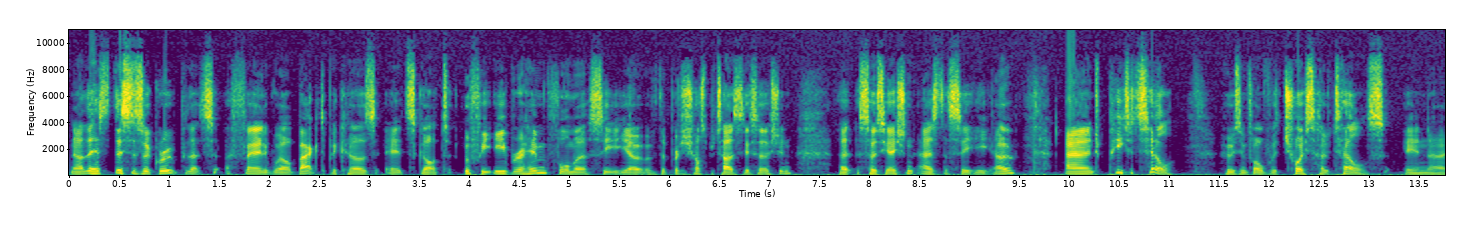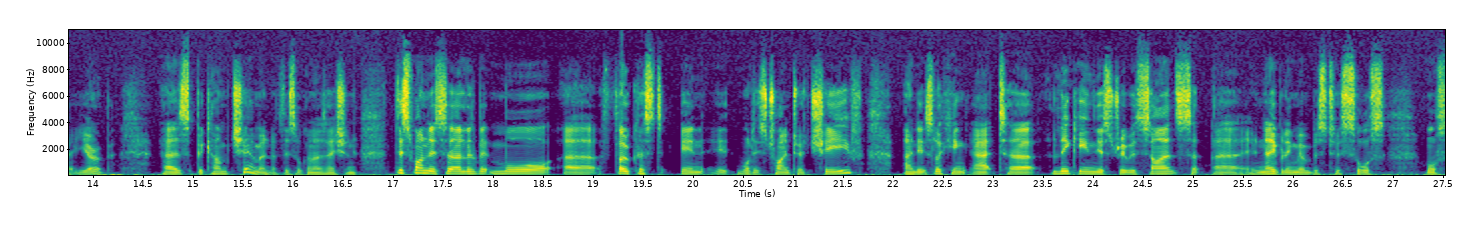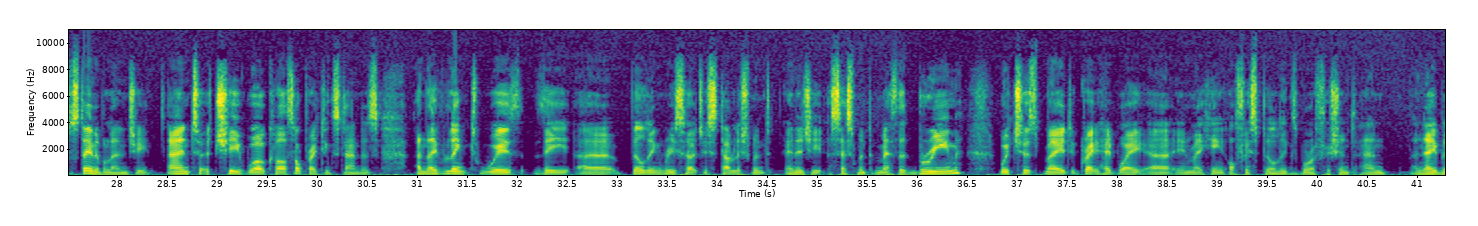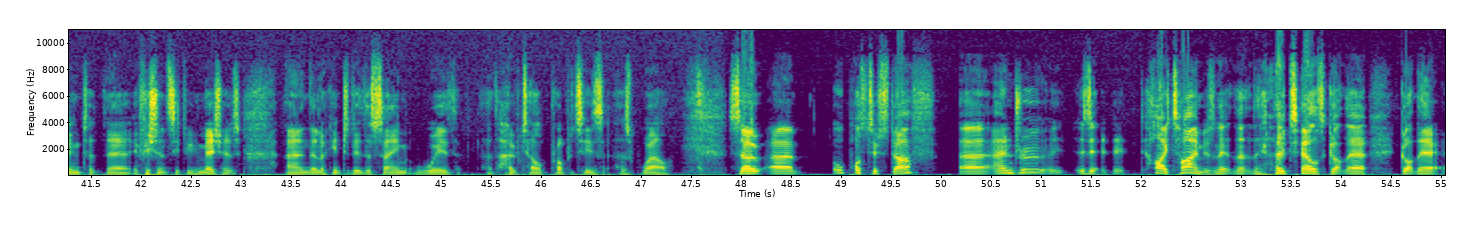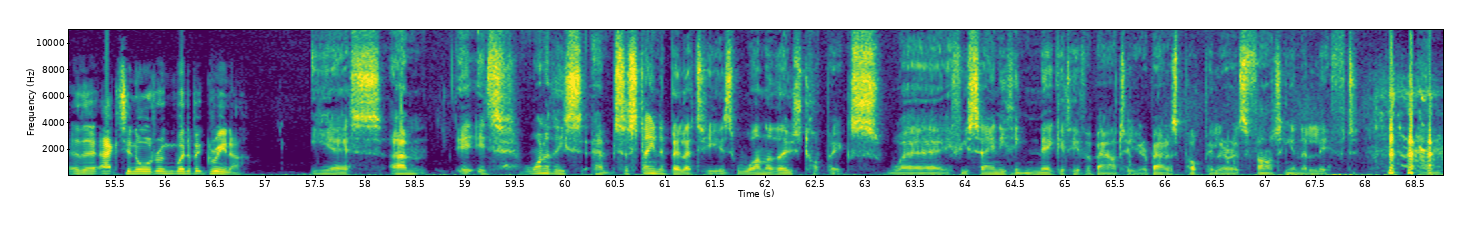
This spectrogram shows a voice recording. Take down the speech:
Now, this this is a group that's fairly well backed because it's got Ufi Ibrahim, former CEO of the British Hospitality Association, uh, Association, as the CEO, and Peter Till, who's involved with Choice Hotels in uh, Europe, has become chairman of this organisation. This one is a little bit more uh, focused in it, what it's trying to achieve, and it's looking at uh, linking industry with science, uh, enabling members to source more sustainable energy, and to achieve world class operating standards. And they've linked with the uh, Building Research Establishment Energy Assessment Method, BREEAM, which has made great headway uh, in making office buildings more efficient and enabling their efficiency to be measured. And they're looking to do the same with hotel properties as well. So, uh, all positive stuff. Uh, Andrew, is it, it, high time, isn't it, that the hotels got their got their their act in order and went a bit greener? Yes, um, it's one of these. Um, sustainability is one of those topics where if you say anything negative about it, you're about as popular as farting in a lift. Um,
